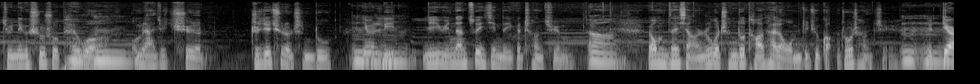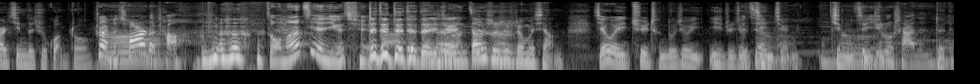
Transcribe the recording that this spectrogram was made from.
就那个叔叔陪我，嗯我们俩就去了，直接去了成都，嗯因为离、嗯离云南最近的一个唱区嘛。嗯然后我们在想，如果成都淘汰了，我们就去广州唱区。嗯嗯第二近的是广州。转着圈儿的唱，总能进一个群。对对对对对，当时是嗯这么想的，结果一去成都就一直就就进进进进一进进路杀进去。对对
